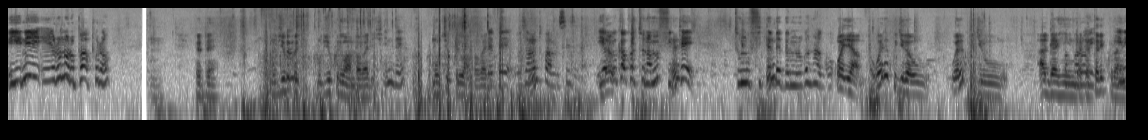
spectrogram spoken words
Iyi ni uru ni urupapuro. Bebe mu by'ukuri wambabariye. Inde? Mu by'ukuri wambabariye. Bebe uzaba twamusize. Iyo wibuka ko tunamufite. Tumufite bebe mu rugo ntago. Oya were kugira were kugira agahinda katari kurangira.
